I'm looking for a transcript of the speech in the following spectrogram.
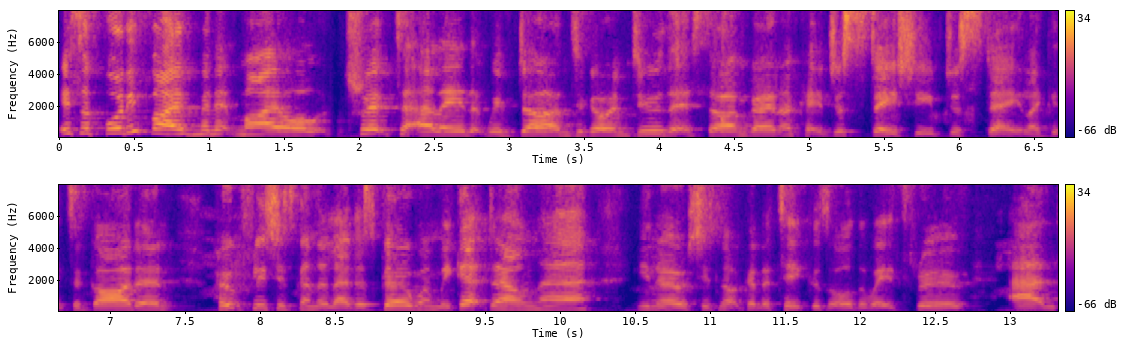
It's a 45 minute mile trip to LA that we've done to go and do this. So I'm going, okay, just stay, Shiv, just stay. Like it's a garden hopefully she's going to let us go when we get down there. You know she's not going to take us all the way through. And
